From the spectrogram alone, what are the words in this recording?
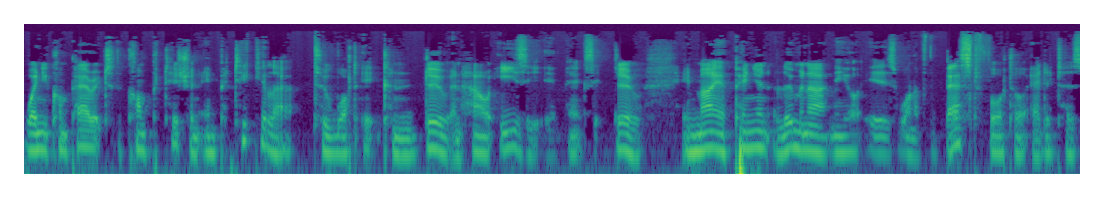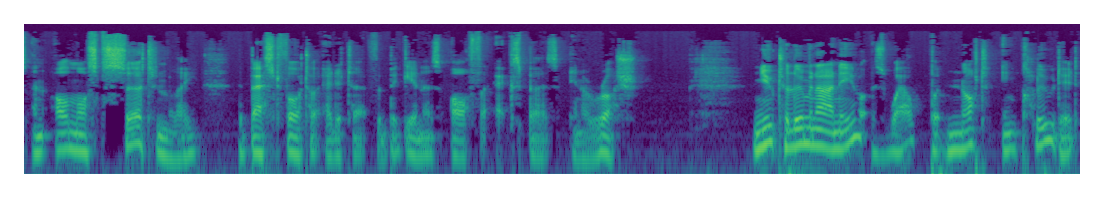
when you compare it to the competition, in particular to what it can do and how easy it makes it do. In my opinion, Luminar Neo is one of the best photo editors and almost certainly the the best photo editor for beginners or for experts in a rush. New to Luminar Neo as well, but not included,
